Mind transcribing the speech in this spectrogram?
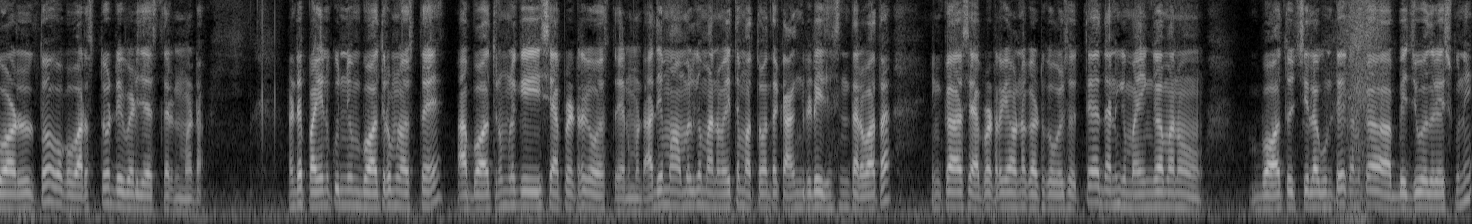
గోడలతో ఒక వరుసతో డివైడ్ చేస్తారనమాట అంటే పైన కొన్ని బాత్రూమ్లు వస్తాయి ఆ బాత్రూమ్లకి సెపరేటర్గా వస్తాయి అనమాట అదే మామూలుగా మనమైతే మొత్తం అంతా కాంక్రీట్ వేసేసిన తర్వాత ఇంకా సెపరేటర్గా ఏమన్నా కట్టుకోవాల్సి వస్తే దానికి మైంగా మనం బాత్ వచ్చేలాగా ఉంటే కనుక బెజ్జి వదిలేసుకుని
